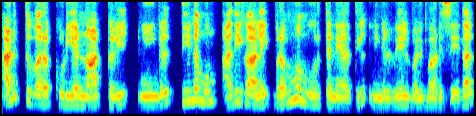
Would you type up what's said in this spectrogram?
அடுத்து வரக்கூடிய நாட்களில் நீங்கள் தினமும் அதிகாலை பிரம்ம முகூர்த்த நேரத்தில் நீங்கள் வேல் வழிபாடு செய்தால்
